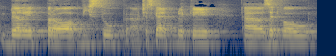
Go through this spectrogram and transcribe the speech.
byli pro výstup České republiky ze dvou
